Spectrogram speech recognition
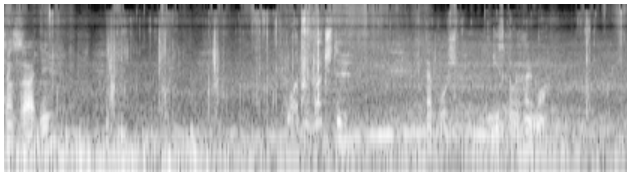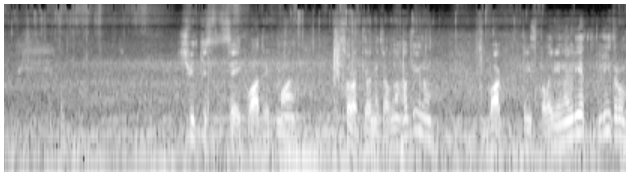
Та задній. От ви бачите. Також дискове гальмо. Швидкість цей квадрик має 40 км на годину. Бак 3,5 літ, літру.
